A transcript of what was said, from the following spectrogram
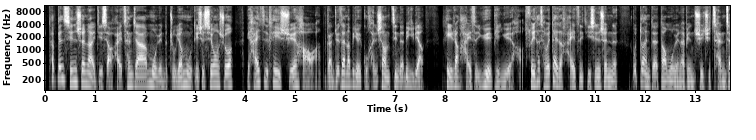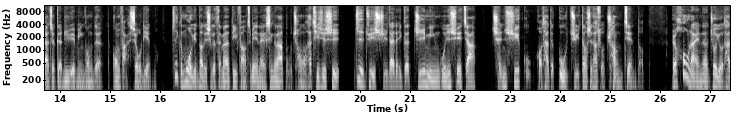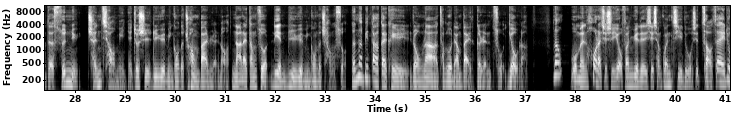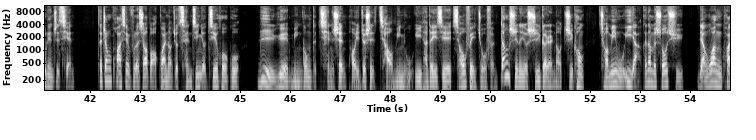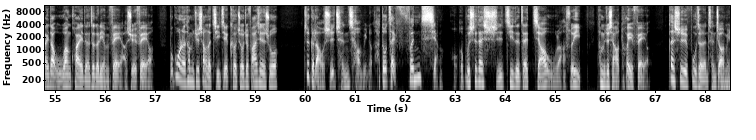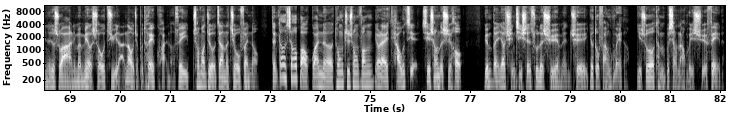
他跟先生啊以及小孩参加墨园的主要目的是希望说，诶，孩子可以学好啊，感觉在那边有一股很上进的力量，可以让孩子越变越好，所以他才会带着孩子以及先生呢，不断的到墨园那边去去参加这个日月明宫的功法修炼哦。这个墨园到底是个怎么样的地方？这边也来先跟大家补充哦，它其实是日据时代的一个知名文学家。陈虚谷哦，他的故居，当时他所创建的，而后来呢，就由他的孙女陈巧明，也就是日月明宫的创办人哦，拿来当做练日月明宫的场所。那那边大概可以容纳差不多两百个人左右了。那我们后来其实也有翻阅的一些相关记录，是早在六年之前，在彰化县府的消保官哦，就曾经有接获过日月民工的前身哦，也就是巧明武艺他的一些消费纠纷。当时呢，有十个人哦，指控。巧明武艺啊，跟他们收取两万块到五万块的这个年费啊，学费哦。不过呢，他们去上了几节课之后，就发现说，这个老师陈巧明哦，他都在分享哦，而不是在实际的在教舞了，所以他们就想要退费哦。但是负责人陈巧明呢，就说啊，你们没有收据啦，那我就不退款了。所以双方就有这样的纠纷哦。等到消保官呢通知双方要来调解协商的时候。原本要群起申诉的学员们，却又都反悔了。也说他们不想拿回学费了，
